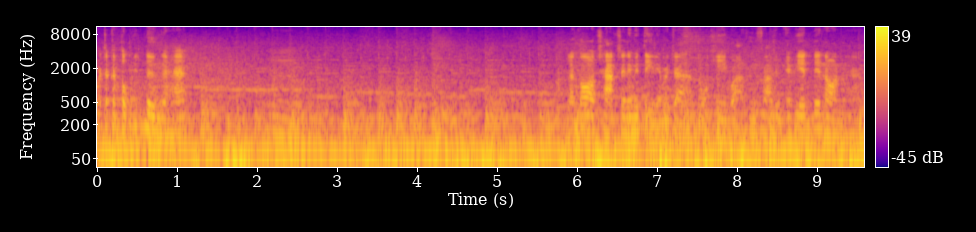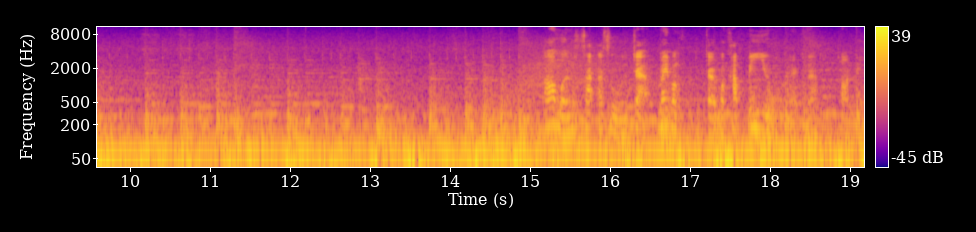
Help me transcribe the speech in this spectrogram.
มันจะกระตุกนิดนึงนะฮะแล้วก็ฉากเซนิมิติเนี่ยมันจะโอเคกว่าคือ 30 fps แน่นอนนะฮะ อ้าวเหมือนสัตว์อสูรจะไม่บังจะบังคับไม่อยู่นะครับตอนนี้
